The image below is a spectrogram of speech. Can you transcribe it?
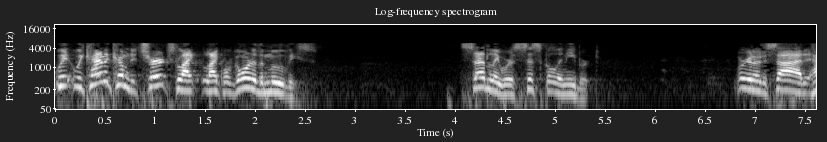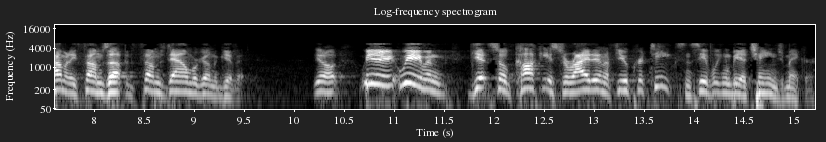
We, we kind of come to church like, like we're going to the movies. Suddenly we're Siskel and Ebert. We're going to decide how many thumbs up and thumbs down we're going to give it. You know, we, we even get so cocky as to write in a few critiques and see if we can be a change maker.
